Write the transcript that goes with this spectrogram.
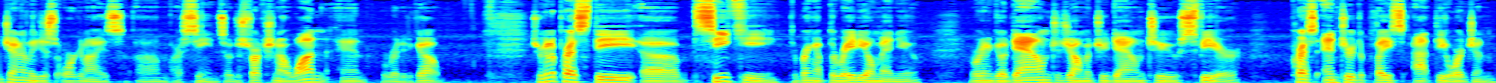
generally just organize um, our scene. So destruction 01 and we're ready to go. So we're going to press the uh, C key to bring up the radial menu. We're going to go down to geometry, down to sphere. Press enter to place at the origin.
